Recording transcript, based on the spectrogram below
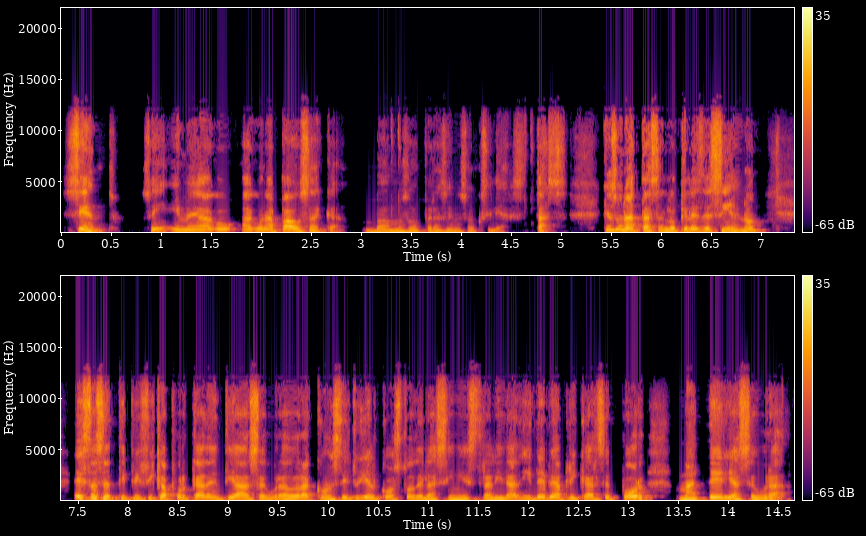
ciento. ¿Sí? Y me hago, hago una pausa acá. Vamos a operaciones auxiliares. Tasa. ¿Qué es una tasa? Lo que les decía, ¿no? Esta se tipifica por cada entidad aseguradora, constituye el costo de la siniestralidad y debe aplicarse por materia asegurada.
